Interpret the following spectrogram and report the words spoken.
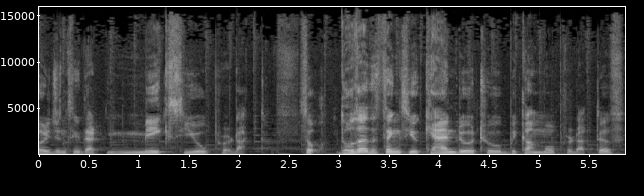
urgency that makes you productive. So, those are the things you can do to become more productive.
